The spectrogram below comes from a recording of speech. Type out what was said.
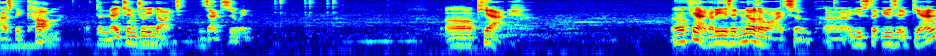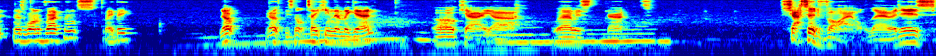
has become, of the legendary knight Zadzuin. Okay. Okay, I gotta use another item. Uh, use it. Use it again There's one fragments, maybe. Nope. Nope, he's not taking them again. Okay, uh, where is that? Shattered vial. There it is.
